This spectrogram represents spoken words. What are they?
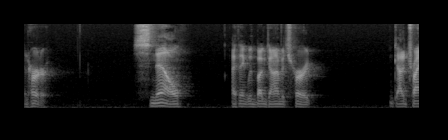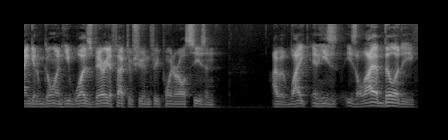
and Huerter. Snell, I think with Bogdanovic hurt, got to try and get him going. He was very effective shooting three pointer all season. I would like, and he's he's a liability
